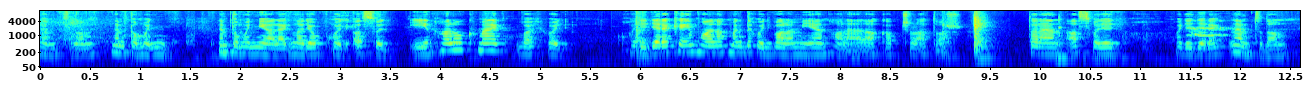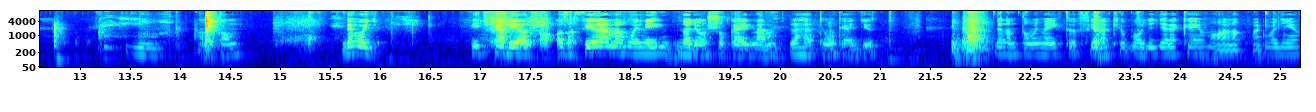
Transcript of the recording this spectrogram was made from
Nem tudom. Nem tudom, hogy, nem tudom, hogy mi a legnagyobb, hogy az, hogy én halok meg, vagy hogy, hogy a gyerekeim halnak meg, de hogy valamilyen halállal kapcsolatos. Talán az, hogy, egy, hogy a gyerek... Nem tudom. Tudom. De hogy így kb. Az, az a félelmem, hogy még nagyon sokáig nem lehetünk együtt. De nem tudom, hogy melyiktől félek jobban, hogy a gyerekeim halnak meg, vagy én.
